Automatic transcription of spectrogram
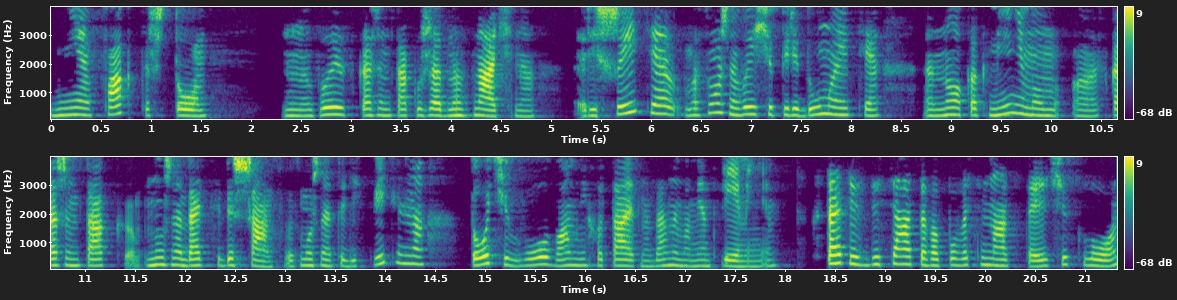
не факт, что вы, скажем так, уже однозначно решите, возможно, вы еще передумаете, но как минимум, э, скажем так, нужно дать себе шанс. Возможно, это действительно то, чего вам не хватает на данный момент времени. Кстати, с 10 по 18 число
